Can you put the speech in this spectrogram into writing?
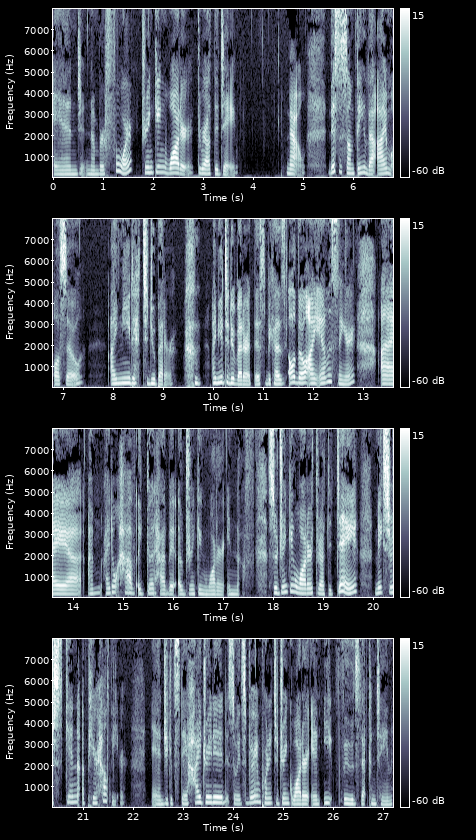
And number four, drinking water throughout the day. Now, this is something that I'm also, I need to do better. I need to do better at this because although I am a singer, I uh, I'm I don't have a good habit of drinking water enough. So drinking water throughout the day makes your skin appear healthier and you can stay hydrated. So it's very important to drink water and eat foods that contain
